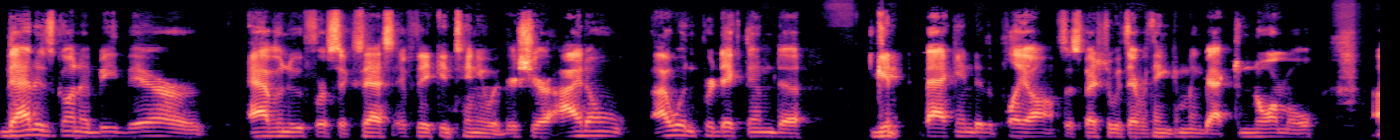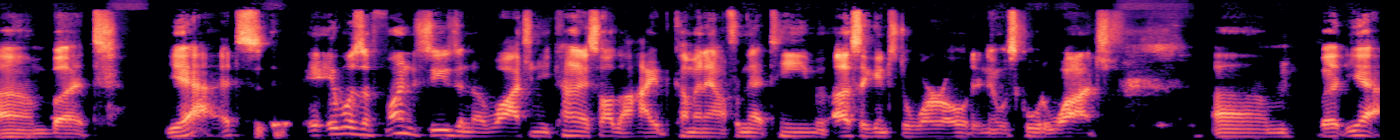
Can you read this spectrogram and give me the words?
that is going to be their avenue for success if they continue it this year. I don't, I wouldn't predict them to get back into the playoffs, especially with everything coming back to normal. Um, but Yeah, it's it, was a fun season to watch, and you kind of saw the hype coming out from that team, us against the world, and it was cool to watch. Um, but yeah,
